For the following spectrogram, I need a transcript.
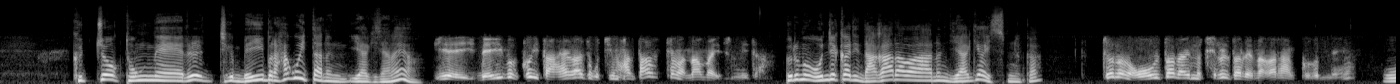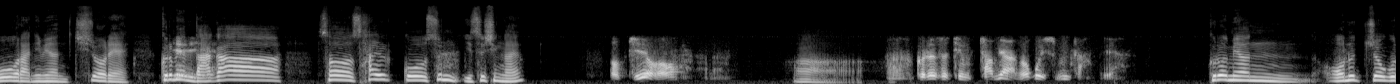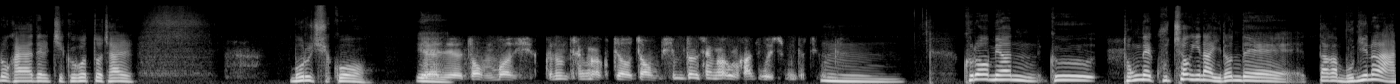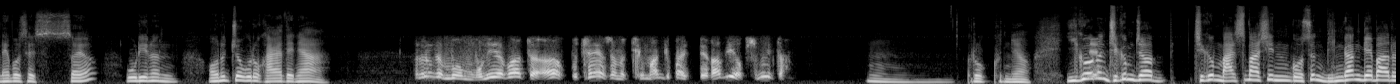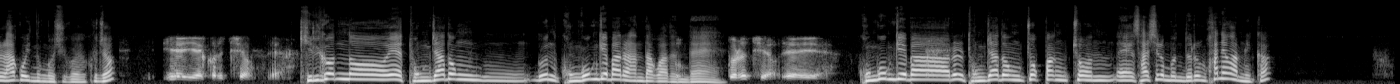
그쪽 동네를 지금 매입을 하고 있다는 이야기잖아요. 예, 매입을 거의 다 해가지고 지금 한 다섯 채만 남아 있습니다. 그러면 언제까지 나가라는 이야기가 있습니까? 저는 5월달 아니면 7월달에 나가라 할 거거든요. 5월 아니면 7월에. 그러면 예, 예. 나가서 살 곳은 있으신가요? 없지요. 아, 아, 그래서 지금 잠이 안 오고 있습니다. 예. 그러면 어느 쪽으로 가야 될지 그것도 잘 모르시고, 예, 예. 예, 좀 뭐 그런 생각, 저 좀 힘든 생각을 가지고 있습니다 지금. 음, 그러면 그 동네 구청이나 이런 데다가 문의는 안 해보셨어요? 우리는 어느 쪽으로 가야 되냐? 그런데 뭐 문의해봤자 구청에서는 지금 아직까지 대답이 없습니다. 음, 그렇군요. 이거는 예. 지금 저, 지금 말씀하신 곳은 민간 개발을 하고 있는 것이고요. 그죠? 예, 예, 그렇죠. 예, 길 건너에 동자동은 공공 개발을 한다고 하던데, 그렇죠. 예, 예. 공공 개발을 동자동 쪽방촌에 사시는 분들은 환영합니까?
